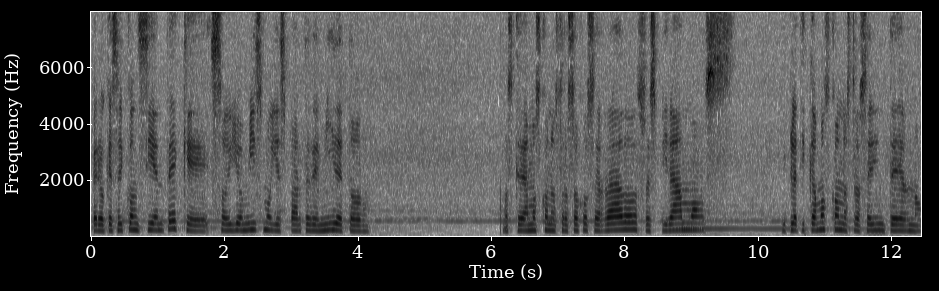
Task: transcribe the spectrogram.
pero que soy consciente que soy yo mismo y es parte de mí de todo. Nos quedamos con nuestros ojos cerrados, respiramos y platicamos con nuestro ser interno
